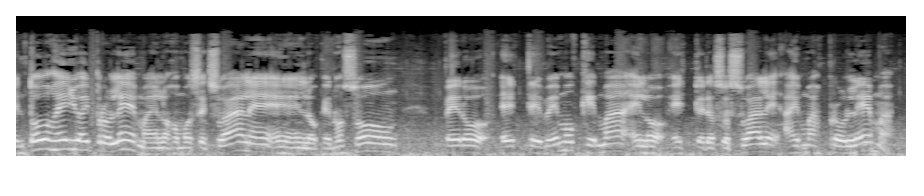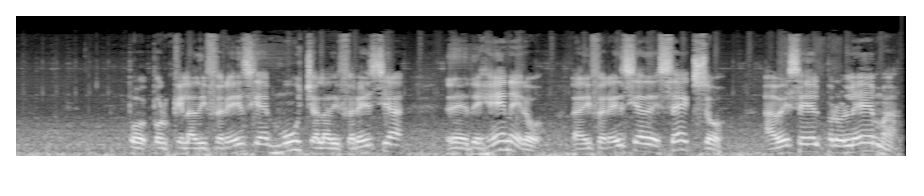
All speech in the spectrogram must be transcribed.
en todos ellos hay problemas, en los homosexuales, en los que no son, pero este, vemos que más en los heterosexuales hay más problemas porque la diferencia es mucha, la diferencia eh, de género, la diferencia de sexo, a veces es el problema,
